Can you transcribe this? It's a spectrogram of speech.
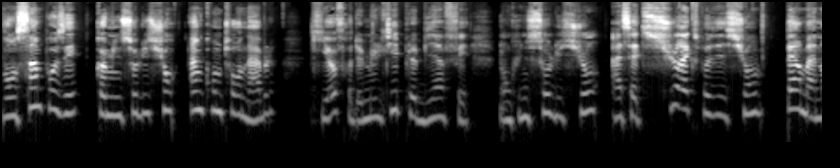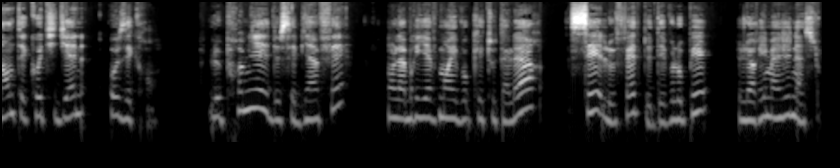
vont s'imposer comme une solution incontournable qui offre de multiples bienfaits. Donc une solution à cette surexposition permanente et quotidienne aux écrans. Le premier de ces bienfaits, on l'a brièvement évoqué tout à l'heure, c'est le fait de développer leur imagination.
